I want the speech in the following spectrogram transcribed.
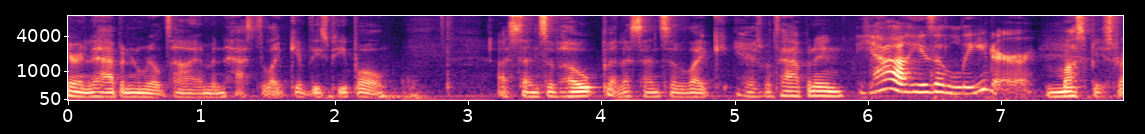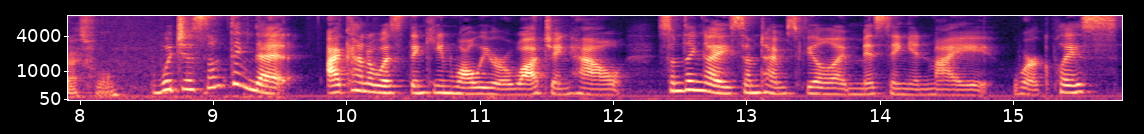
hearing it happen in real time, and has to like give these people a sense of hope and a sense of like, here's what's happening. yeah, he's a leader. Must be stressful. which is something that I kind of was thinking while we were watching how something I sometimes feel I'm missing in my workplace,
